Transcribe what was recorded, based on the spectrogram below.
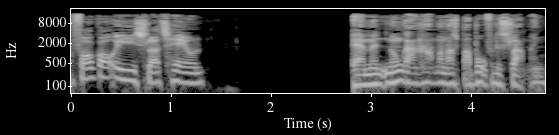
foregår i Slotshaven. Ja, men nogle gange har man også bare brug for lidt slam, ikke?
